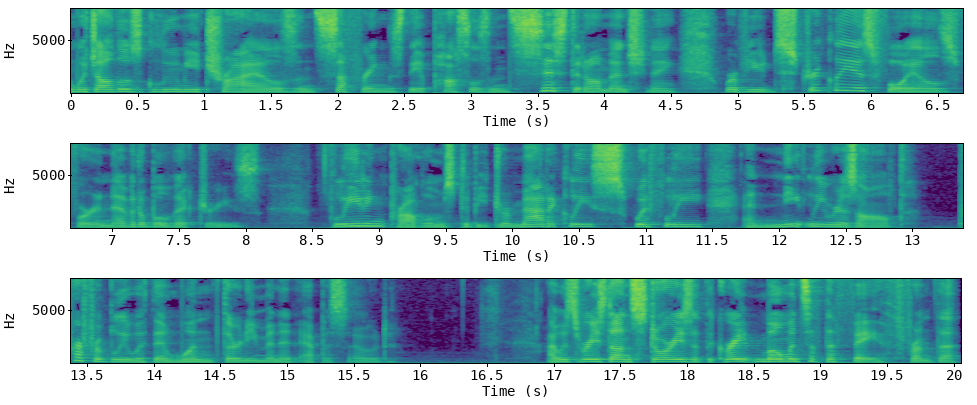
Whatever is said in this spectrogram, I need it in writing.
in which all those gloomy trials and sufferings the apostles insisted on mentioning were viewed strictly as foils for inevitable victories, fleeting problems to be dramatically, swiftly, and neatly resolved, preferably within one 30 minute episode. I was raised on stories of the great moments of the faith, from the,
